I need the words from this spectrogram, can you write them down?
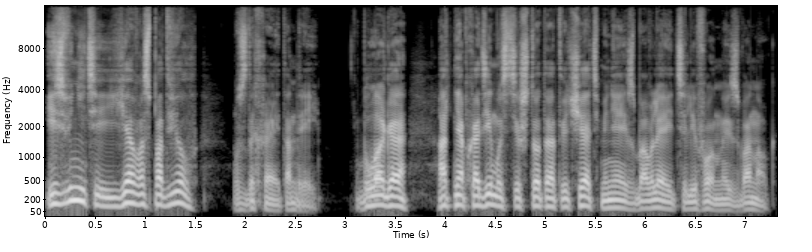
«Извините, я вас подвел, вздыхает Андрей. Благо, от необходимости что-то отвечать меня избавляет телефонный звонок.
